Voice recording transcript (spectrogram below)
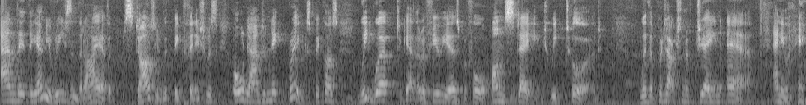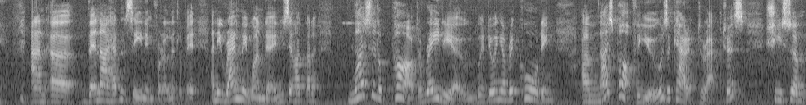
And the, the only reason that I ever started with Big Finish was all down to Nick Briggs because we'd worked together a few years before on stage. We'd toured with a production of Jane Eyre. Anyway, and uh, then I hadn't seen him for a little bit, and he rang me one day and he said, I've got a nice little part, a radio, we're doing a recording. Um, nice part for you as a character actress. She's um,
